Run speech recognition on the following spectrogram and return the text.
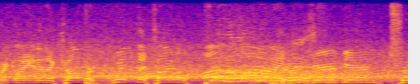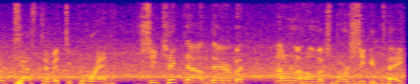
Quickly into the cover with the title on the line. Champion. True testament to grit. She kicked out there, but I don't know how much more she can take.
